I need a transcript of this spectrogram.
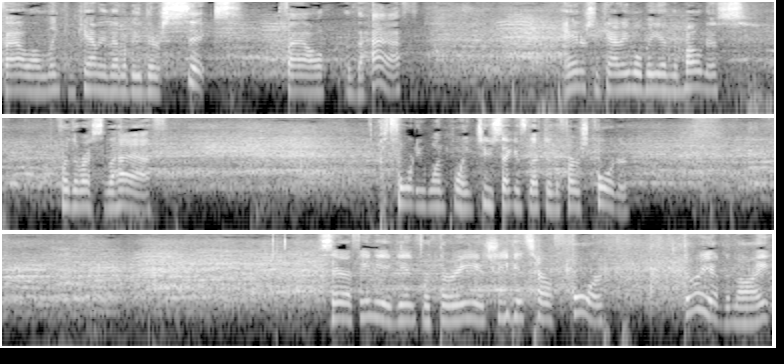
Foul on Lincoln County, that'll be their sixth foul of the half. Anderson County will be in the bonus for the rest of the half. 41.2 seconds left in the first quarter. Serafini again for three, and she hits her fourth three of the night.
